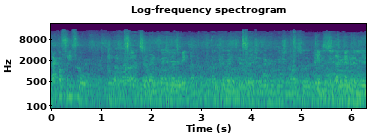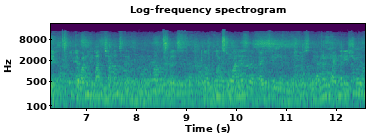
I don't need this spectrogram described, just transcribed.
lack of free flow. in the environment. So that's being done. Ultimately, facial recognition also Yes, that can be. The one, one challenge there, because, you know, leads to one is the privacy related issues. The other primary issue is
